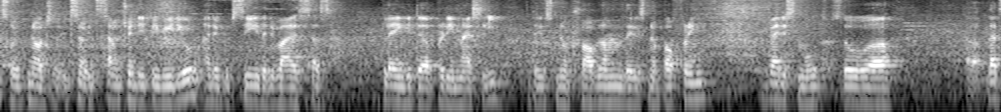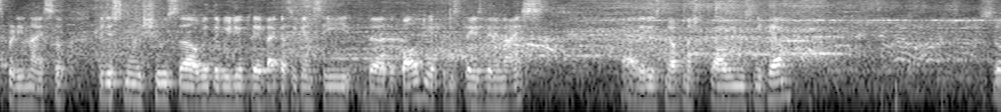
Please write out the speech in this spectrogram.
so it not it's, it's 720p video and you could see the device has playing it uh, pretty nicely. There is no problem there is no buffering. Very smooth. So uh, uh, that's pretty nice. So there is no issues uh, with the video playback. As you can see the, the quality of the display is very nice. Uh, there is not much problems in here so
